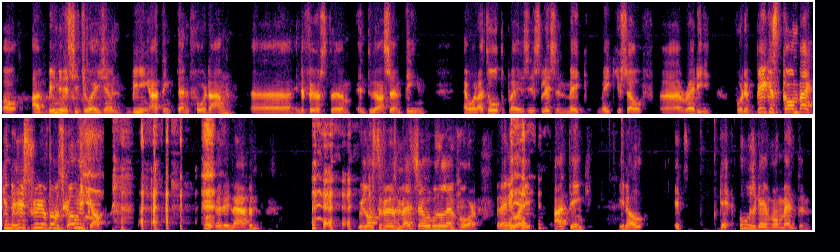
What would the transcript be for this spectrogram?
Well, I've been in a situation being, I think, 10-4 down uh, in the first um, in 2017, and what I told the players is, listen, make make yourself uh, ready for the biggest comeback in the history of the Mosconi Cup. that didn't happen. we lost the first match, so it was 11-4. But anyway, I think you know it's pool is a game of momentum,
